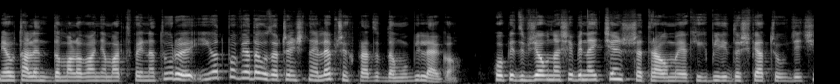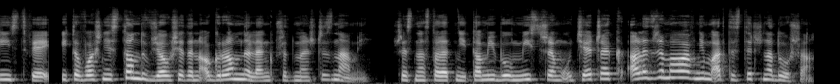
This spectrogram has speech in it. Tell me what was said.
Miał talent do malowania martwej natury i odpowiadał za część najlepszych prac w domu Billego. Chłopiec wziął na siebie najcięższe traumy, jakich Billy doświadczył w dzieciństwie i to właśnie stąd wziął się ten ogromny lęk przed mężczyznami. Szesnastoletni Tommy był mistrzem ucieczek, ale drzemała w nim artystyczna dusza.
